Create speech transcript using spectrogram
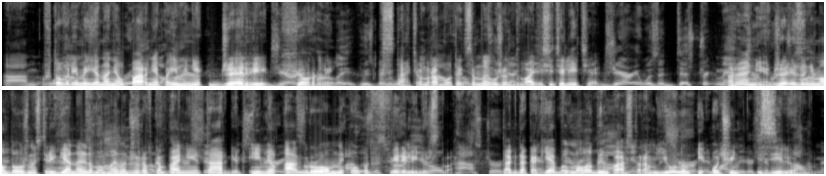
В то время я нанял парня по имени Джерри Херли. Кстати, он работает со мной уже два десятилетия. Ранее Джерри занимал должность регионального менеджера в компании Target и имел огромный опыт в сфере лидерства, тогда как я был молодым пастором, юным и очень зеленым.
